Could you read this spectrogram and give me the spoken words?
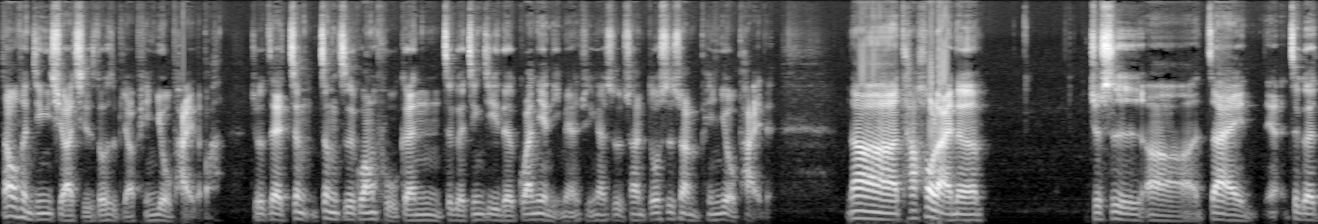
大部分经济学家其实都是比较偏右派的吧，就在政政治光谱跟这个经济的观念里面，应该是算都是算偏右派的。那他后来呢？就是啊、在这个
